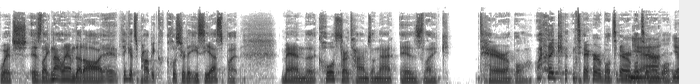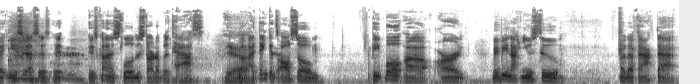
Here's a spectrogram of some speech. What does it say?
which is like not Lambda at all. I think it's probably closer to ECS, but man, the cold start times on that is like terrible, like terrible, terrible, yeah, terrible. Yeah, ECS is it is kind of slow to start up a task. Yeah, but I think it's also people uh, are maybe not used to the fact that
